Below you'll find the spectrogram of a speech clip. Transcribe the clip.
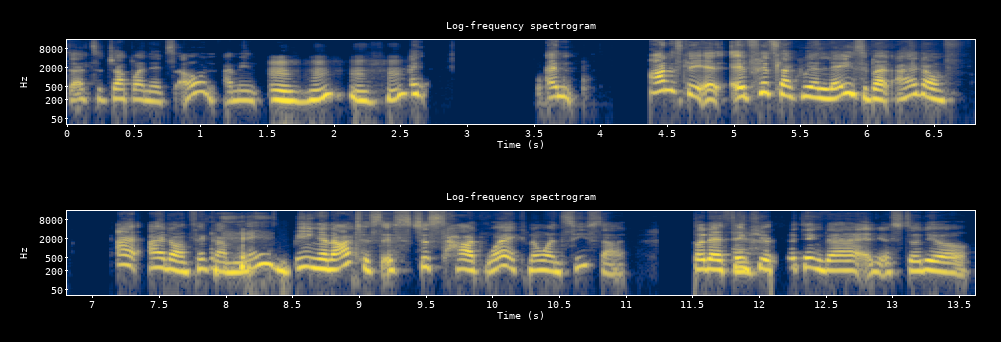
that's a job on its own. I mean, mm-hmm, mm-hmm. And, and honestly, it, it feels like we're lazy, but I don't. I, I don't think I'm lazy. Being an artist is just hard work. No one sees that. But I think yeah. you're sitting there in your studio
